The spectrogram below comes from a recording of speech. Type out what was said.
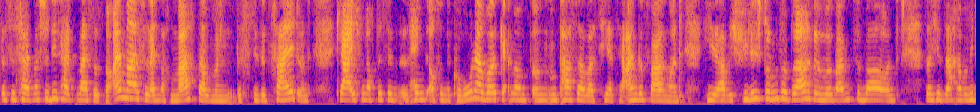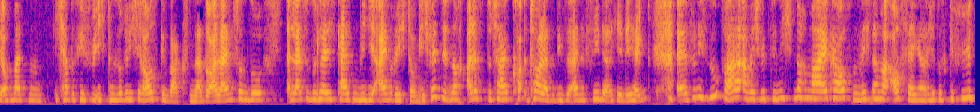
das ist halt, man studiert halt meistens nur einmal, vielleicht noch ein Master, aber man, das ist diese Zeit. Und klar, ich finde auch ein bisschen, es hängt auch so eine Corona-Wolke immer um, um, um Passau, was hier hat ja angefangen und hier habe ich viele Stunden verbracht in meinem Zimmer und solche Sachen. Aber wie du auch meinst, man, ich habe das Gefühl, ich bin so richtig rausgewachsen. Also allein schon so, allein schon so Kleinigkeiten Kleinigkeiten wie die Einrichtung. Ich finde sie noch alles total toll. Also diese eine Frieda hier, die hängt, äh, finde ich super, aber ich würde sie nicht nochmal kaufen, nicht nochmal aufhängen. Und ich habe das Gefühl,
